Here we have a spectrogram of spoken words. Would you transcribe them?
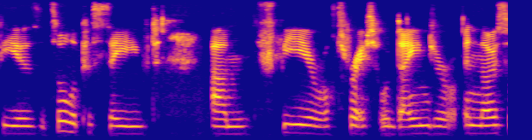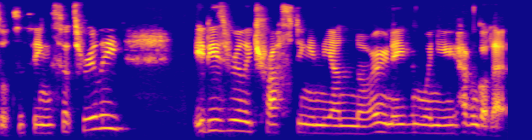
fears. It's all a perceived um, fear or threat or danger and those sorts of things. So it's really, it is really trusting in the unknown, even when you haven't got that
